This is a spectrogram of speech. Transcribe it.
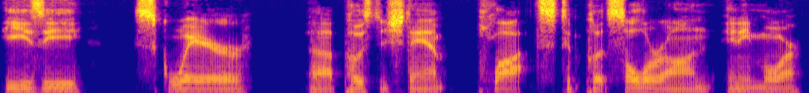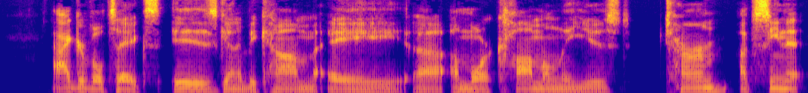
easy, square, uh, postage stamp plots to put solar on anymore. Agrivoltaics is going to become a, uh, a more commonly used term. I've seen it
